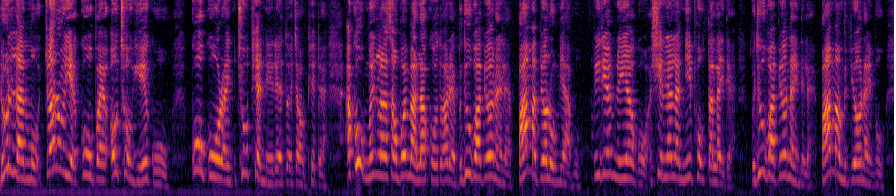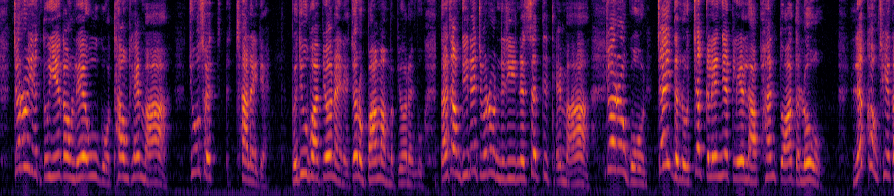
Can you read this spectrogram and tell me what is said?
လွတ်လပ်မှုကျတို့ရဲ့ကိုယ်ပိုင်အုပ်ချုပ်ရေးကိုကိုကိုယ်တိုင်ချိုးဖျက်နေတဲ့အတွက်ကြောင့်ဖြစ်တယ်အခုမင်္ဂလာဆောင်ပွဲမှာလာခေါ်သွားတယ်ဘယ်သူဘာပြောနိုင်လဲဘာမှပြောလို့မရဘူး PDF နေရောက်ကိုအရှင်လက်လက်မြေဖုတ်တက်လိုက်တယ်ဘယ်သူဘာပြောနိုင်တယ်လဲဘာမှမပြောနိုင်ဘူးကျတို့ရဲ့သူရဲကောင်း၄ဦးကိုထောင်ထဲမှာကျိုးဆွဲချလိုက်တယ်ဘယ်သူဘာပြောနိုင်လဲကျတို့ဘာမှမပြောနိုင်ဘူးဒါကြောင့်ဒီနေ့ကျတို့နေဒီ27ထဲမှာကျတို့ကိုကြိုက်တယ်လို့ကြက်ကလေးညက်ကလေးလာဖမ်းသွားတယ်လို့ လက်ခုပ်ထဲက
